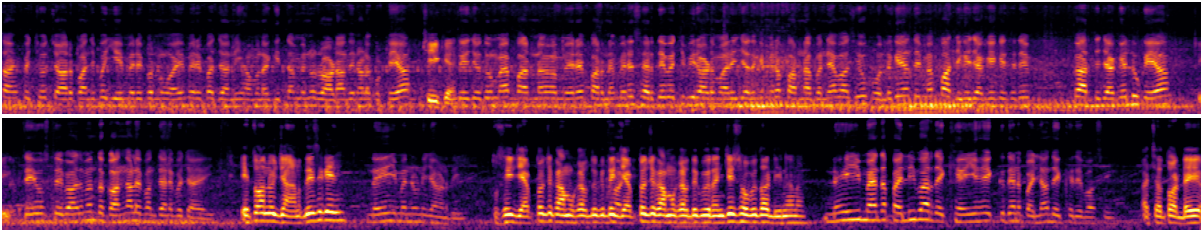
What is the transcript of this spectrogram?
ਤਾਂ ਇਹ ਪਿੱਛੋਂ ਚਾਰ ਪੰਜ ਭਈਏ ਮੇਰੇ ਪਰ ਨੂੰ ਆਏ ਮੇਰੇ ਪਰ ਜਾਨੀ ਹਮਲਾ ਕੀਤਾ ਮੈਨੂੰ ਰਾੜਾਂ ਦੇ ਨਾਲ ਕੁੱਟਿਆ। ਠੀਕ ਹੈ। ਤੇ ਜਦੋਂ ਮੈਂ ਪਰਨ ਮੇਰੇ ਪਰਨ ਮੇਰੇ ਸਿਰ ਦੇ ਵਿੱਚ ਵੀ ਰਾੜ ਮਾਰੀ ਜਦ ਕਿ ਮੇਰਾ ਪਰਨਾ ਬੰਨਿਆ ਵਾ ਸੀ ਉਹ ਖੁੱਲ ਗਿਆ ਤੇ ਮੈਂ ਭੱਜ ਕੇ ਜਾ ਕੇ ਕਿਸੇ ਦੇ ਘਰ 'ਚ ਜਾ ਕੇ ਲੁਕਿਆ ਤੇ ਉਸ ਤੋਂ ਬਾਅਦ ਮੈਨੂੰ ਦੁਕਾਨ ਵਾਲੇ ਬੰਦਿਆਂ ਨੇ ਬਚਾਇਆ ਜੀ। ਇਹ ਤੁਹਾਨੂੰ ਜਾਣਦੇ ਸੀਗੇ ਜੀ? ਨਹੀਂ ਜੀ ਮੈਨੂੰ ਨਹੀਂ ਜਾਣਦੀ ਤੁਸੀਂ ਜੈਪਟੋ 'ਚ ਕੰਮ ਕਰਦੇ ਹੋ ਕਿਤੇ ਜੈਪਟੋ 'ਚ ਕੰਮ ਕਰਦੇ ਕੋਈ ਰੰਜਿਸ਼ ਹੋਵੇ ਤੁਹਾਡੀ ਨਾਲ? ਨਹੀਂ ਜੀ ਮੈਂ ਤਾਂ ਪਹਿਲੀ ਵਾਰ ਦੇਖਿਆ ਜੀ ਇਹ ਇੱਕ ਦਿਨ ਪਹਿਲਾਂ ਦੇਖੇ ਦੇ ਬਸ ਜੀ। ਅੱਛਾ ਤੁਹਾਡੇ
